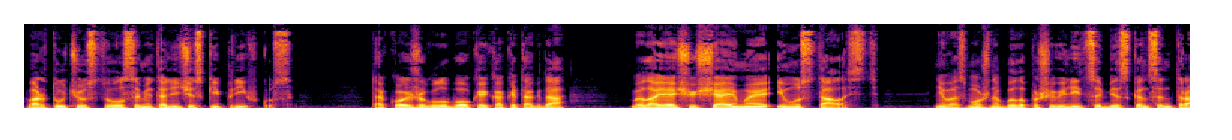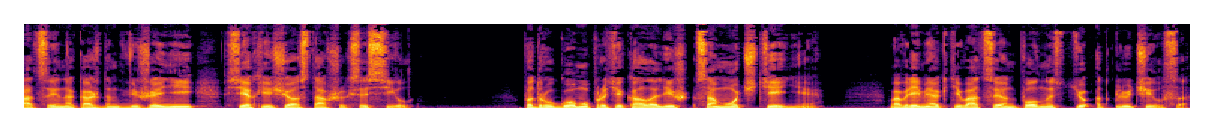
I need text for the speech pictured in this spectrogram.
Во рту чувствовался металлический привкус. Такой же глубокой, как и тогда, была и ощущаемая им усталость. Невозможно было пошевелиться без концентрации на каждом движении всех еще оставшихся сил по-другому протекало лишь само чтение. Во время активации он полностью отключился.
